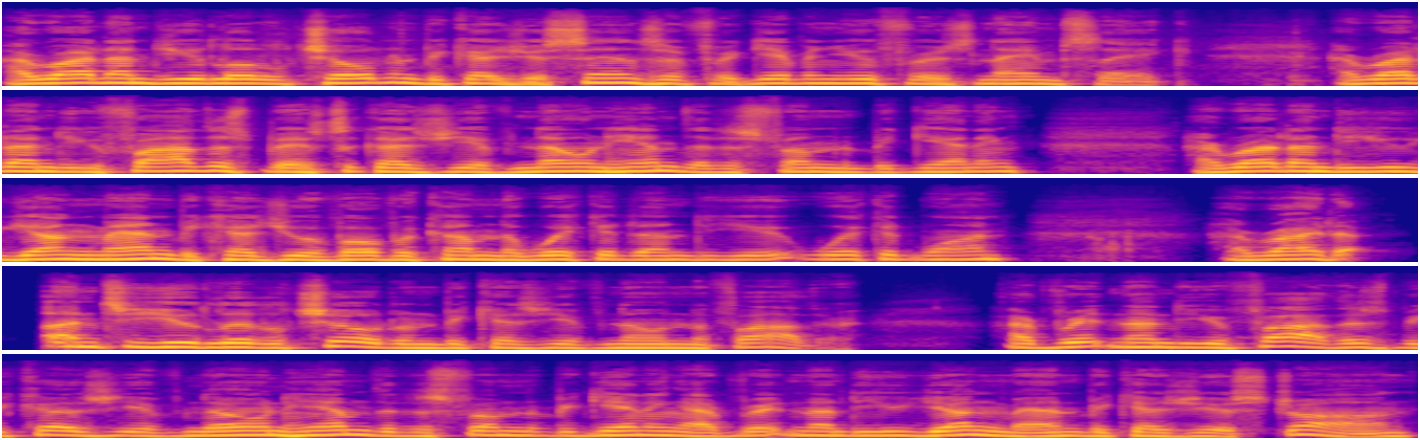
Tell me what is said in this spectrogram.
I write unto you, little children, because your sins are forgiven you for his name's sake. I write unto you, fathers, because ye have known him that is from the beginning. I write unto you, young men, because you have overcome the wicked unto you, wicked one. I write unto you, little children, because ye have known the Father. I've written unto you, fathers, because ye have known him that is from the beginning. I've written unto you, young men, because ye are strong,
